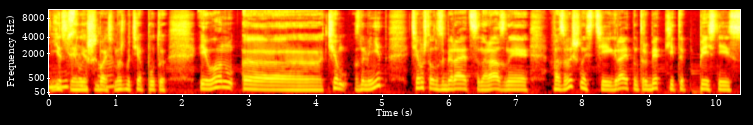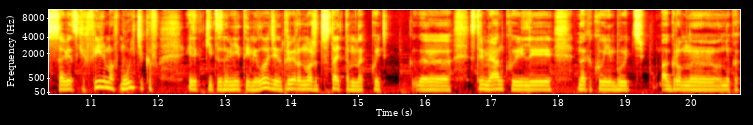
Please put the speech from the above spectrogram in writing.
Если я не ошибаюсь, может быть, я путаю. И он э, чем знаменит? Тем, что он забирается на разные возвышенности играет на трубе какие-то песни из советских фильмов, мультиков или какие-то знаменитые мелодии. Например, он может встать там на какую-нибудь э, стремянку или на какую-нибудь огромную, ну как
